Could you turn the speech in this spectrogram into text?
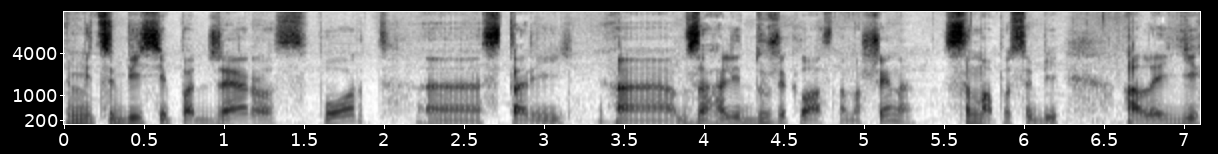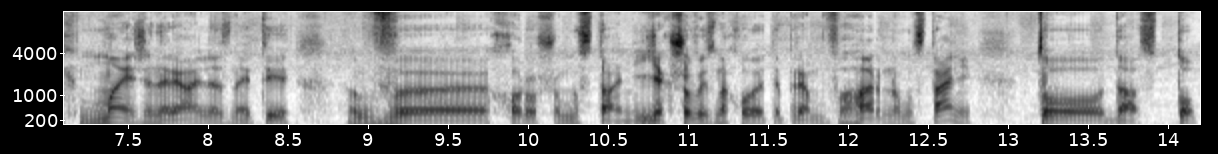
Mitsubishi Pajero Sport е, старій. Е, взагалі дуже класна машина сама по собі, але їх майже нереально знайти в е, хорошому стані. Якщо ви знаходите прям в гарному стані, то да, стоп.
